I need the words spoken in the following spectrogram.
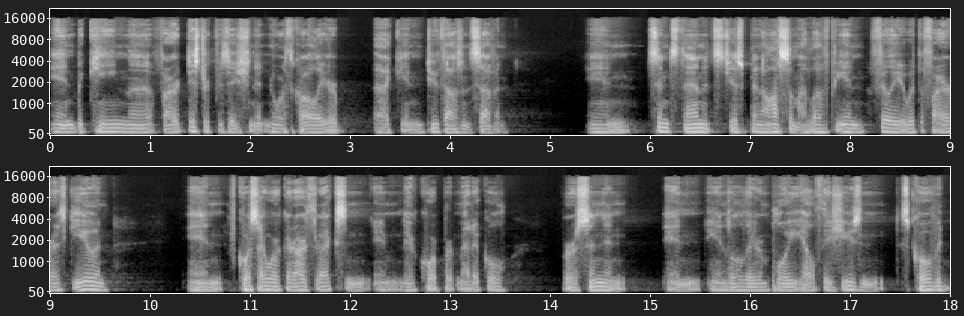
and became the fire district physician at North Collier back in 2007. And since then, it's just been awesome. I love being affiliated with the fire rescue. And, and of course, I work at Arthrex and, and their corporate medical person and, and handle their employee health issues. And this COVID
